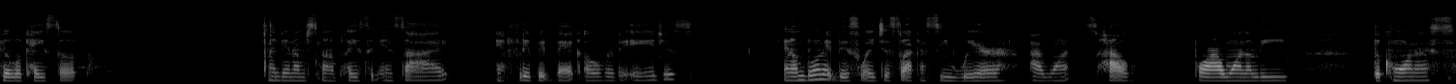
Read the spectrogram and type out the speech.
pillowcase up. And then I'm just going to place it inside and flip it back over the edges. And I'm doing it this way just so I can see where I want, how far I want to leave the corners.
